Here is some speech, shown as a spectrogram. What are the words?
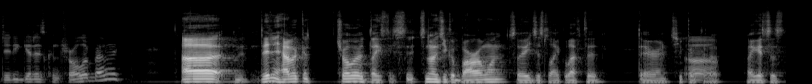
did he get his controller back? Uh, they didn't have a controller. Like sometimes you could borrow one, so he just like left it there, and she picked it Oh. up. Like it's just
